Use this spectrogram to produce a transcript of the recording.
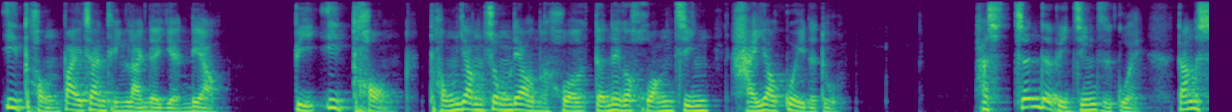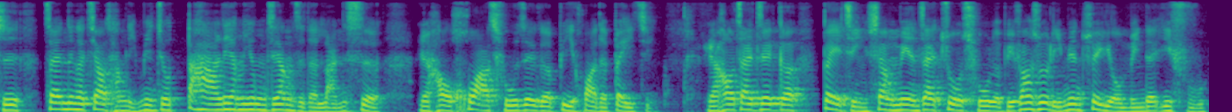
一桶拜占庭蓝的颜料比一桶同样重量的或的那个黄金还要贵得多。它是真的比金子贵。当时在那个教堂里面就大量用这样子的蓝色，然后画出这个壁画的背景，然后在这个背景上面再做出了，比方说里面最有名的一幅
